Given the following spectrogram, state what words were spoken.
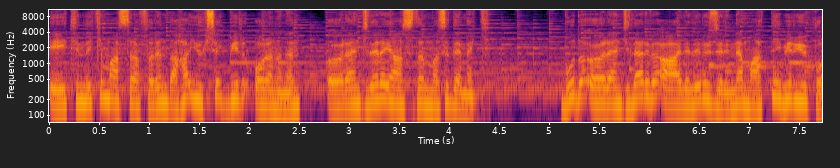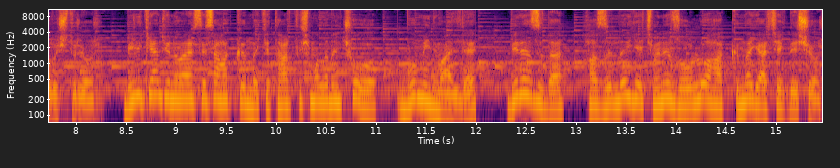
eğitimdeki masrafların daha yüksek bir oranının öğrencilere yansıtılması demek. Bu da öğrenciler ve aileler üzerinde maddi bir yük oluşturuyor. Bilkent Üniversitesi hakkındaki tartışmaların çoğu bu minvalde, birazı da hazırlığı geçmenin zorluğu hakkında gerçekleşiyor.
